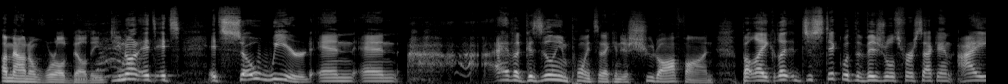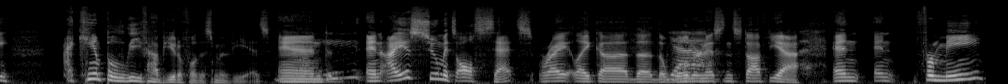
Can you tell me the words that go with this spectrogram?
amount of world building. Yeah. Do you know what it's it's it's so weird and and I have a gazillion points that I can just shoot off on. But like let, just stick with the visuals for a second. I I can't believe how beautiful this movie is, and right? and I assume it's all sets, right? Like uh, the the yeah. wilderness and stuff. Yeah, and and for me,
